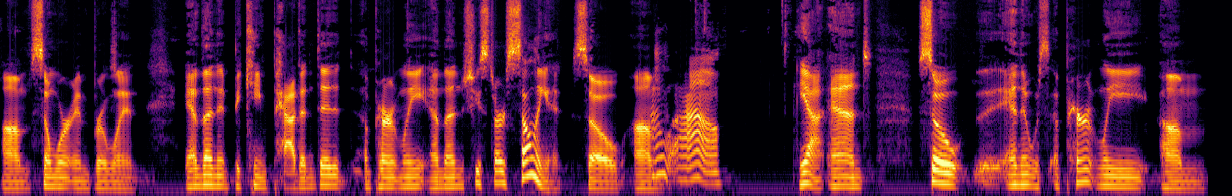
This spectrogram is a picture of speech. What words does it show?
um, somewhere in Berlin. And then it became patented, apparently, and then she started selling it. So, um, oh wow. yeah, and so and it was apparently um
